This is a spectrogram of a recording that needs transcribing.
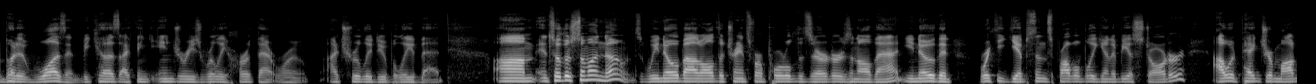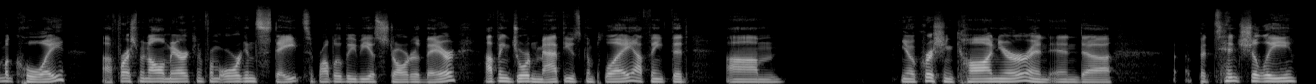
but it wasn't because I think injuries really hurt that room. I truly do believe that. Um, and so there's some unknowns. We know about all the transfer portal deserters and all that. You know that Ricky Gibson's probably going to be a starter. I would peg Jermod McCoy a freshman All American from Oregon State to probably be a starter there. I think Jordan Matthews can play. I think that, um, you know, Christian Conyer and and uh, potentially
